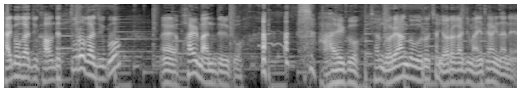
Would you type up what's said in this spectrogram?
달궈가지고 가운데 뚫어가지고 예, 활 만들고 아이고 참 노래 한 곡으로 참 여러 가지 많이 생각이 나네요.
